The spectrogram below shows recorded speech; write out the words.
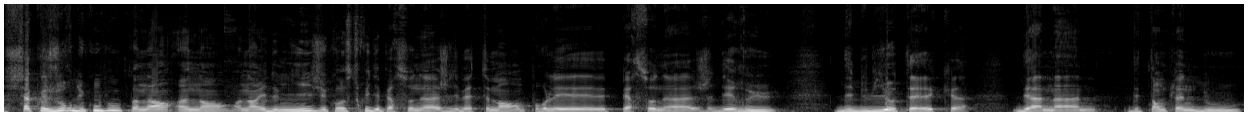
chaque jour, du coup, pendant un an, un an et demi, j'ai construit des personnages, des vêtements pour les personnages, des rues, des bibliothèques, des hammams, des temples hindous,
